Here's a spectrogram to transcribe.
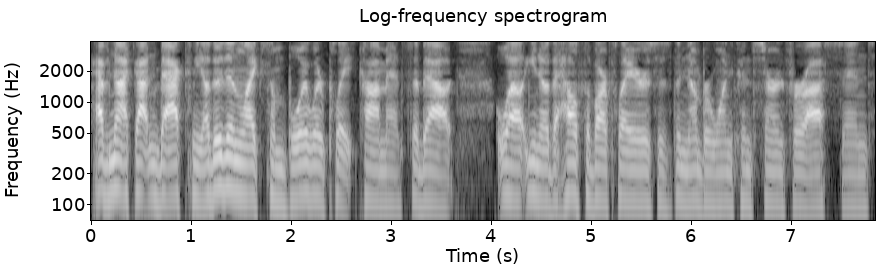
have not gotten back to me other than like some boilerplate comments about well, you know, the health of our players is the number one concern for us. And,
